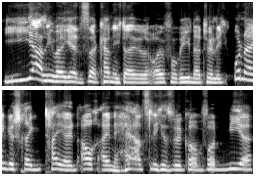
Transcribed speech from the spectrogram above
Ja, lieber Jens, da kann ich deine Euphorie natürlich uneingeschränkt teilen. Auch ein herzliches Willkommen von mir.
